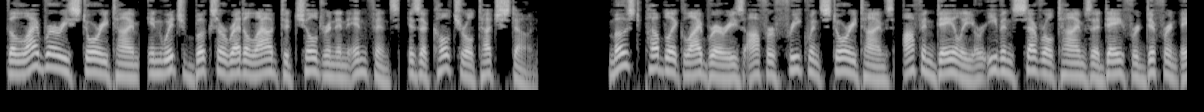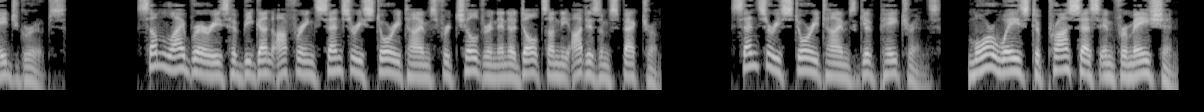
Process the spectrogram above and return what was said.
The library storytime, in which books are read aloud to children and infants, is a cultural touchstone. Most public libraries offer frequent storytimes, often daily or even several times a day for different age groups. Some libraries have begun offering sensory storytimes for children and adults on the autism spectrum. Sensory storytimes give patrons more ways to process information,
